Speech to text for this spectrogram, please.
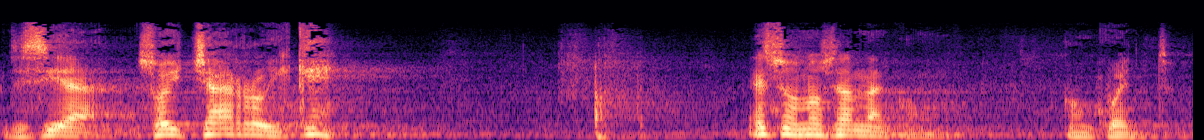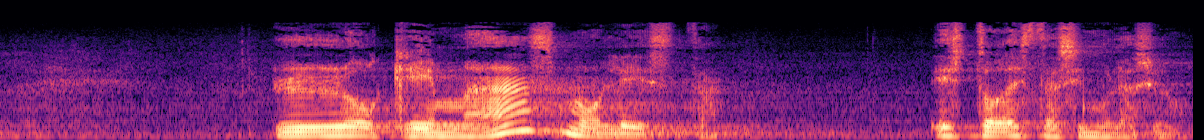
Decía, soy charro y qué. Eso no se anda con, con cuento. Lo que más molesta es toda esta simulación.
